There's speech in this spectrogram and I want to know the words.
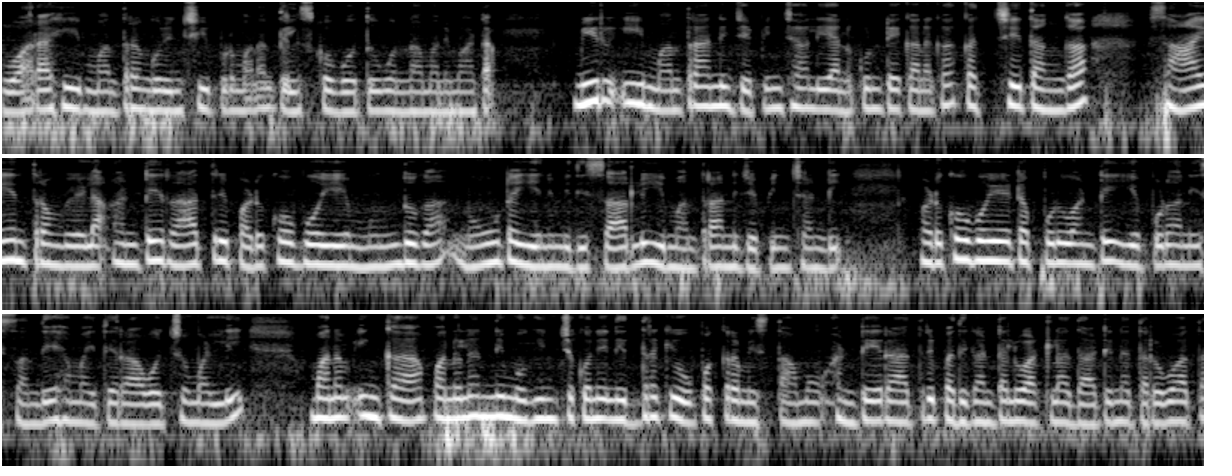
వారాహి మంత్రం గురించి ఇప్పుడు మనం తెలుసుకోబోతూ ఉన్నామన్నమాట. మీరు ఈ మంత్రాన్ని జపించాలి అనుకుంటే కనుక ఖచ్చితంగా సాయంత్రం వేళ అంటే రాత్రి పడుకోబోయే ముందుగా నూట ఎనిమిది సార్లు ఈ మంత్రాన్ని జపించండి. పడుకోబోయేటప్పుడు అంటే ఎప్పుడు అని సందేహం అయితే రావచ్చు. మళ్ళీ మనం ఇంకా పనులన్నీ ముగించుకొని నిద్రకి ఉపక్రమిస్తాము. అంటే రాత్రి పది గంటలు అట్లా దాటిన తరువాత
